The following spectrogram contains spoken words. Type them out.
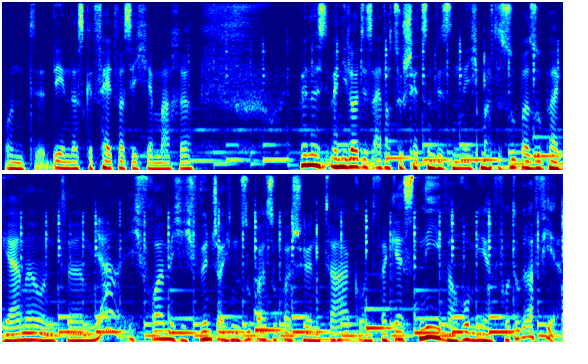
und denen das gefällt, was ich hier mache. Wenn, es, wenn die Leute es einfach zu schätzen wissen, ich mache das super, super gerne und ähm, ja, ich freue mich, ich wünsche euch einen super, super schönen Tag und vergesst nie, warum ihr fotografiert.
